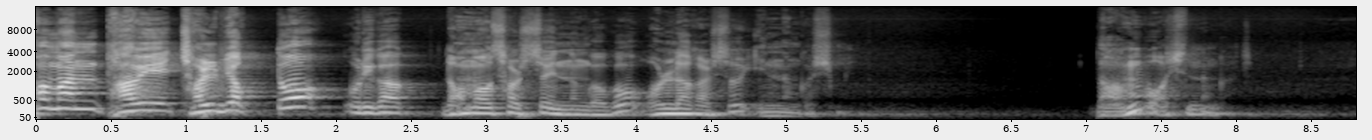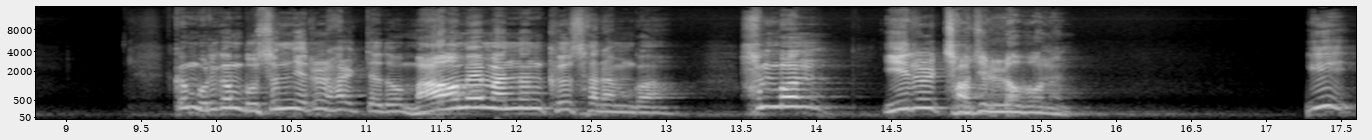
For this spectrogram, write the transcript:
험한 바위 절벽도 우리가 넘어설 수 있는 거고 올라갈 수 있는 것입니다. 너무 멋있는 거죠. 그럼 우리가 무슨 일을 할 때도 마음에 맞는 그 사람과 한번 일을 저질러 보는 이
